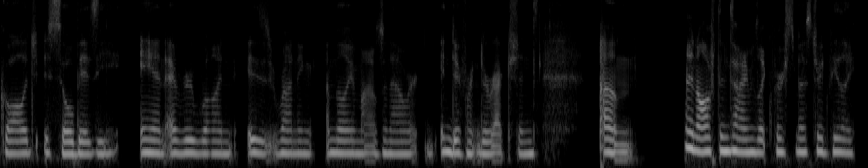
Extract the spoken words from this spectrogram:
college is so busy and everyone is running a million miles an hour in different directions. Um and oftentimes like first semester i'd be like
